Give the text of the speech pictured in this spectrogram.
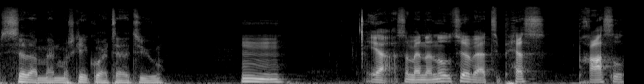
selvom man måske kunne have taget 20. Mm. Ja, så man er nødt til at være tilpas presset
